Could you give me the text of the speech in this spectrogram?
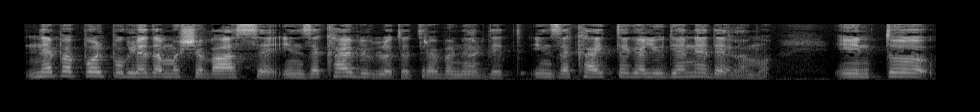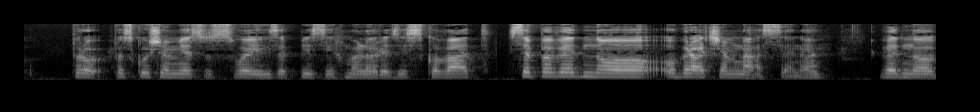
Ne pa pol pogledamo še vase in zakaj bi bilo to treba narediti in zakaj tega ljudje ne delamo. In to pro, poskušam jaz v svojih zapisih malo raziskovati, se pa vedno obračam na sebe vedno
